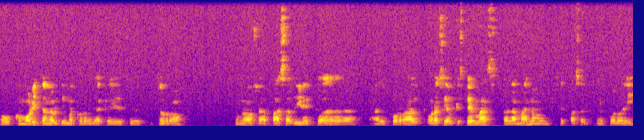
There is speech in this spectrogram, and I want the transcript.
o como ahorita en la última corrida que se torró. No, o sea, pasa directo a- al corral. Ahora sí, al que esté más a la mano, se pasa el, el toro ahí.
